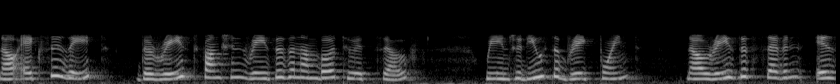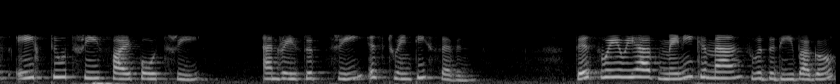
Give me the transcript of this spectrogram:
Now x is 8. The raised function raises a number to itself. We introduce a breakpoint. Now raised of 7 is 823543 and raised of 3 is 27. This way we have many commands with the debugger.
